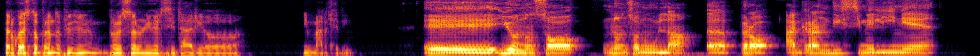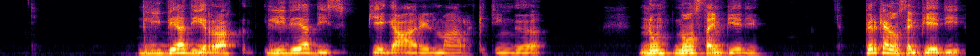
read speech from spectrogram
per questo prendo più di un professore universitario in marketing. E io non so, non so nulla, eh, però a grandissime linee l'idea di, ra- l'idea di spiegare il marketing non, non sta in piedi. Perché non sta in piedi?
